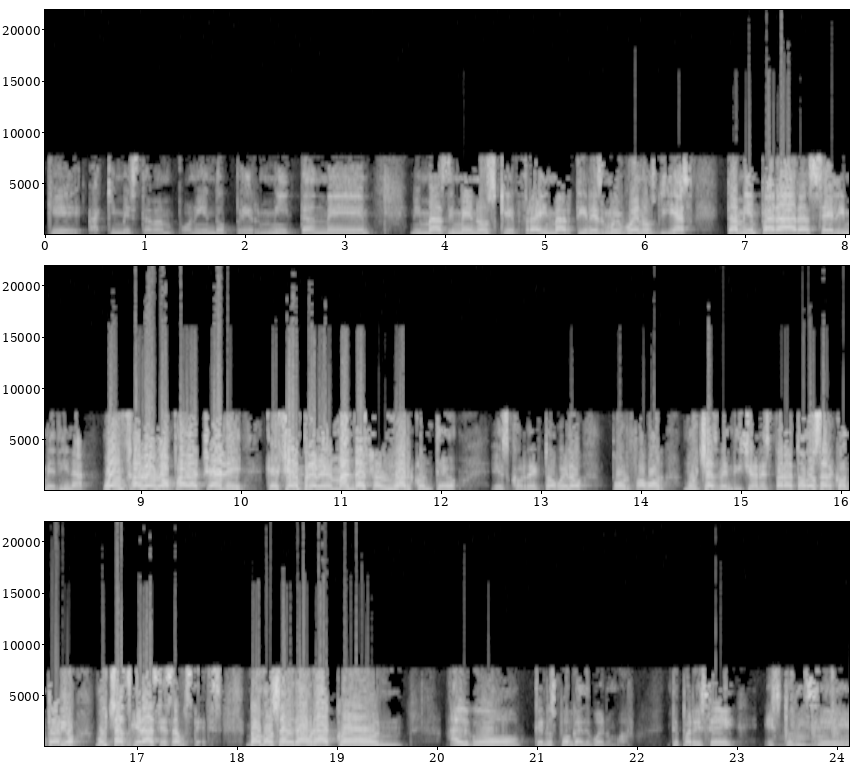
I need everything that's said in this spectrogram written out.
que aquí me estaban poniendo, permítanme, ni más ni menos que Efraín Martínez, muy buenos días, también para Araceli Medina, un saludo para Cheli, que siempre me manda a saludar con Teo. Es correcto, abuelo, por favor, muchas bendiciones para todos, al contrario, muchas gracias a ustedes. Vamos a ir ahora con algo que nos ponga de buen humor. ¿Te parece? Esto dice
